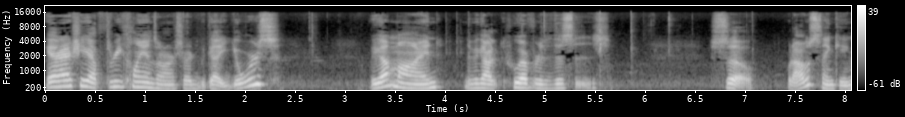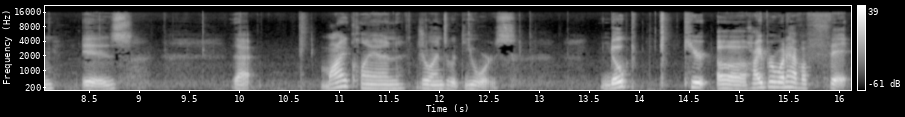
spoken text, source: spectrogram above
yeah, actually got three clans on our side. We got yours, we got mine, then we got whoever this is. So, what I was thinking is that my clan joins with yours. Nope. Uh, Hyper would have a fit.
